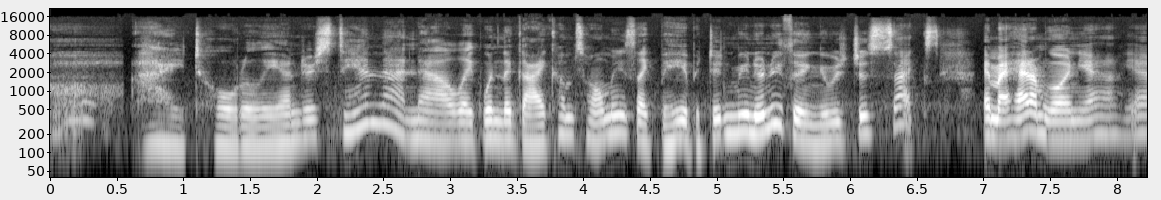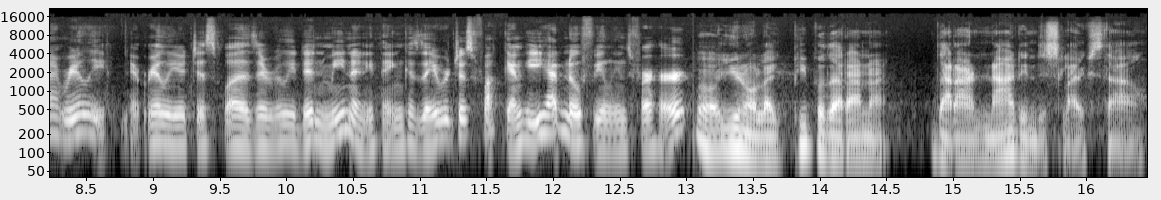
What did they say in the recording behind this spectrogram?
"Oh, I totally understand that now. Like when the guy comes home and he's like, babe, it didn't mean anything. It was just sex. In my head, I'm going, yeah, yeah, really. It really, it just was. It really didn't mean anything because they were just fucking. He had no feelings for her. Well, you know, like people that are not that are not in this lifestyle,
